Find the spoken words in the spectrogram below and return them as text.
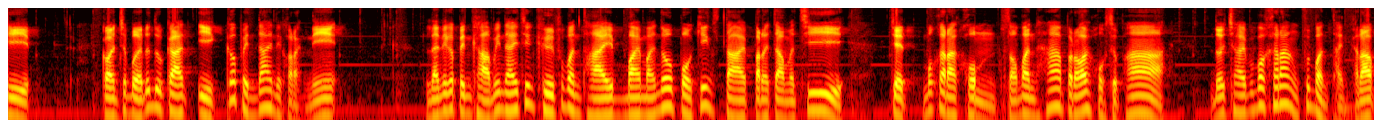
ทีมก่อนจะเปิดฤดูกาลอีกก็เป็นได้ในครั้งนี้ และนี่ก็เป็นข่าววินัยเที่ยงคืนฟุตบอลไทยบายมาโนโปกิ้งสไตล์ประจำวันที่ 7 มกราคม 2565 โดยชายบุบครั่งฟุตบอลไทยครับ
